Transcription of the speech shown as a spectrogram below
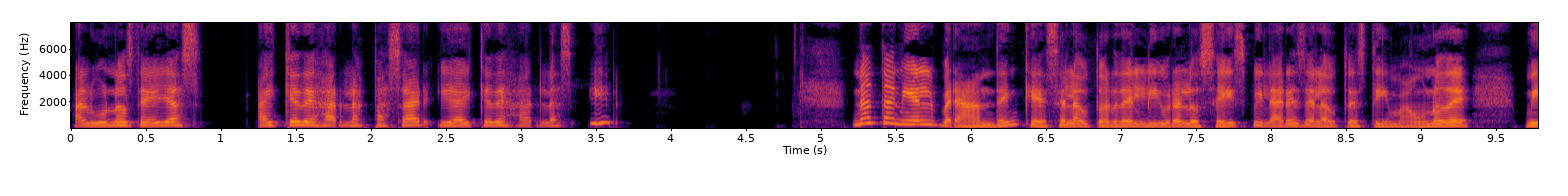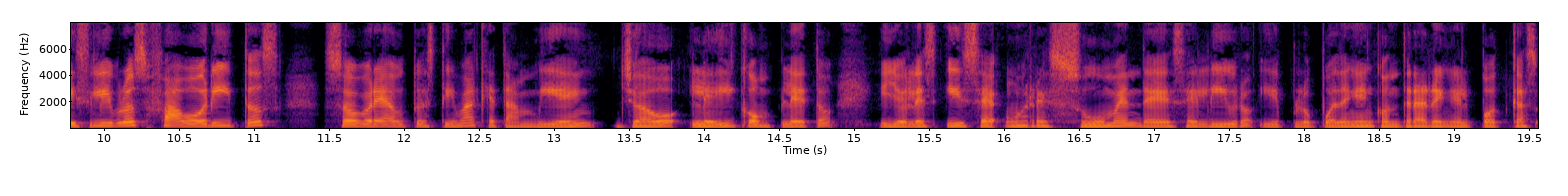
algunos de ellas hay que dejarlas pasar y hay que dejarlas ir. Nathaniel Branden, que es el autor del libro Los seis pilares de la autoestima, uno de mis libros favoritos sobre autoestima que también yo leí completo y yo les hice un resumen de ese libro y lo pueden encontrar en el podcast.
